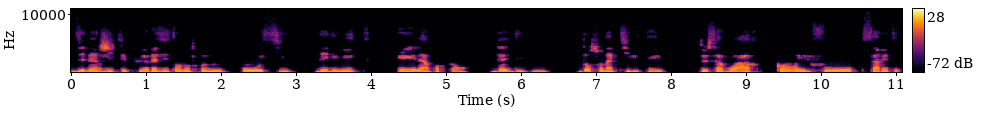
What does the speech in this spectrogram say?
énergiques, les plus résistants d'entre nous ont aussi des limites et il est important, dès le début, dans son activité, de savoir quand il faut s'arrêter.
